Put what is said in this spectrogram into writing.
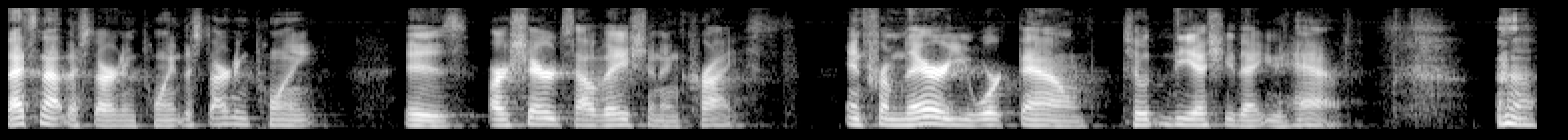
that's not the starting point. The starting point is our shared salvation in Christ. And from there, you work down to the issue that you have.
